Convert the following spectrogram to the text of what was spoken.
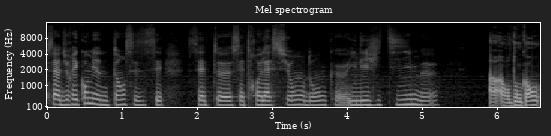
Ça a duré combien de temps, cette, euh, cette relation donc euh, illégitime euh, Alors donc en,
